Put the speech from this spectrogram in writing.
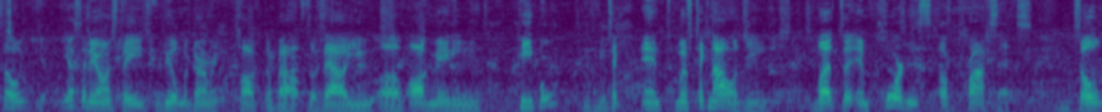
So, yeah. yesterday on stage, Bill McDermott talked about the value of augmenting people mm-hmm. te- and with technology, but the importance of process. Mm-hmm. So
